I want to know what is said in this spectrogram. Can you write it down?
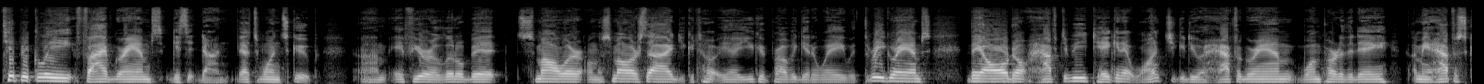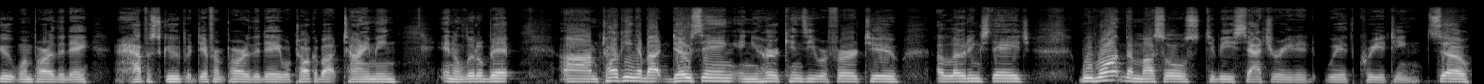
typically, five grams gets it done. That's one scoop. Um, if you're a little bit smaller on the smaller side, you could you, could probably get away with three grams. They all don't have to be taken at once. You could do a half a gram one part of the day. I mean, half a scoop one part of the day, a half a scoop a different part of the day. We'll talk about timing in a little bit. Um, talking about dosing, and you heard Kinsey refer to a loading stage. We want the muscles to be saturated with creatine. So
